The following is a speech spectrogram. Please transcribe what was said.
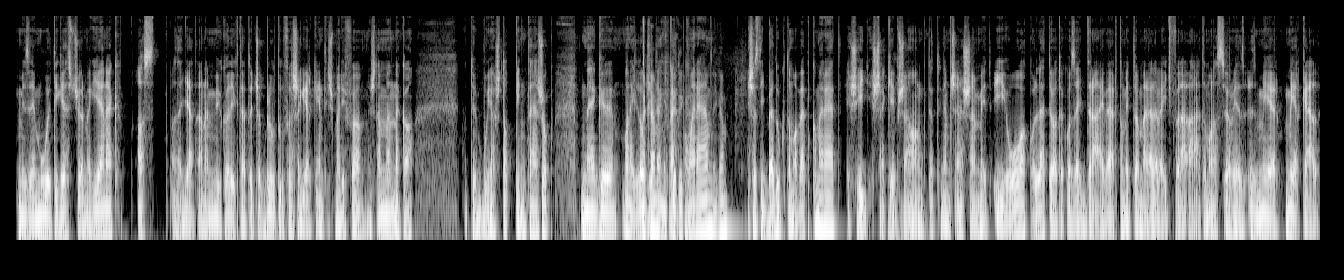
mizé multigesture, meg ilyenek, az, az egyáltalán nem működik, tehát hogy csak Bluetooth-os egérként ismeri fel, és nem mennek a a több újas tappintások, meg van egy Logitech webkamerám, Igen. és ezt így bedugtam a webkamerát, és így se kép, se hang, tehát nem csinál semmit. Jó, akkor letöltök az egy drivert, amitől már eleve így feláll a szőr, hogy ez, ez miért, miért kell.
